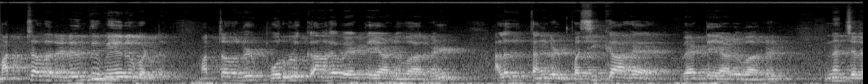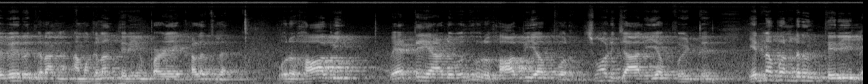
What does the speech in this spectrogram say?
மற்றவரிலிருந்து வேறுபட்டு மற்றவர்கள் பொருளுக்காக வேட்டையாடுவார்கள் அல்லது தங்கள் பசிக்காக வேட்டையாடுவார்கள். இன்னும் சில பேர் இருக்கிறாங்க. நமக்கெல்லாம் தெரியும் பழைய காலத்தில் ஒரு ஹாபி வேட்டையாடுவது ஒரு ஹாபியாக போகிறது சும்மா அப்படி ஜாலியாக போயிட்டு என்ன பண்ணுறதுன்னு தெரியல.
